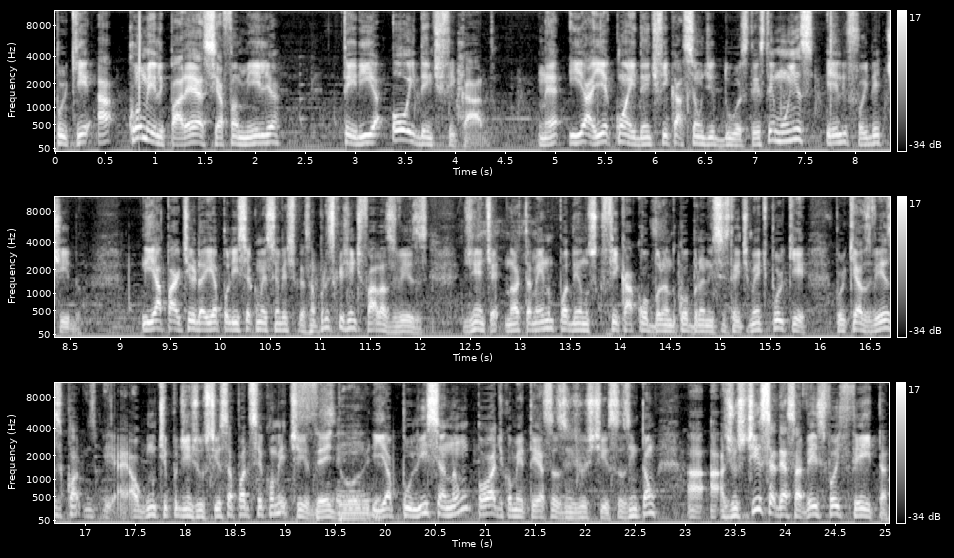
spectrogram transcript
porque, a, como ele parece, a família teria o identificado. né? E aí, com a identificação de duas testemunhas, ele foi detido. E a partir daí a polícia começou a investigação. Por isso que a gente fala às vezes, gente, nós também não podemos ficar cobrando, cobrando insistentemente. Por quê? Porque às vezes algum tipo de injustiça pode ser cometido. Sem dúvida. E a polícia não pode cometer essas injustiças. Então, a, a justiça dessa vez foi feita.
